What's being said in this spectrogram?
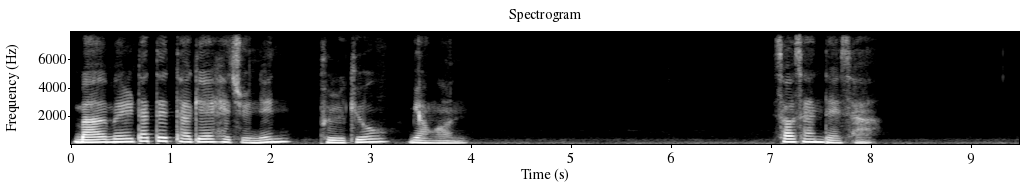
마음을 따뜻하게 해주는 불교 명언. 서산대사.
